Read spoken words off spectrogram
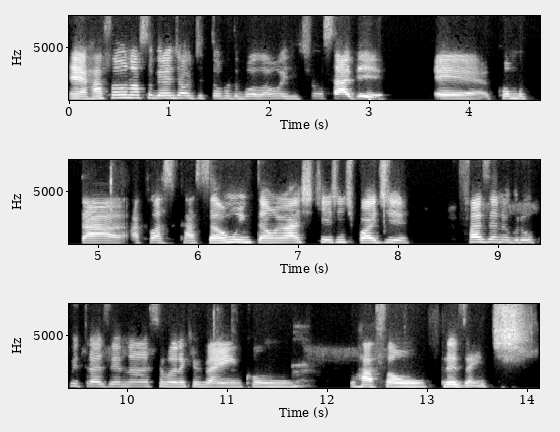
É, Rafa é o nosso grande auditor do bolão. A gente não sabe é, como está a classificação, então eu acho que a gente pode fazer no grupo e trazer na semana que vem com é o Rafão presente.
